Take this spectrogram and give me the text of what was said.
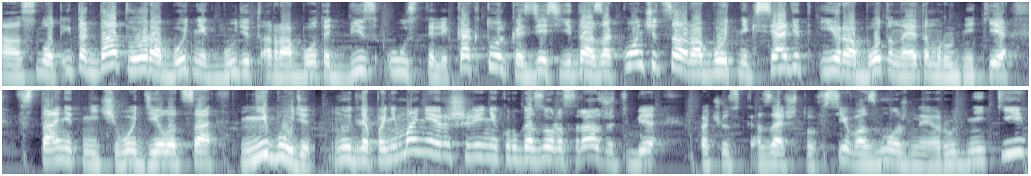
а, слот. И тогда твой работник будет работать без устали. Как только здесь еда закончится, работник сядет и работа на этом руднике встанет, ничего делаться не будет. Ну и для понимания расширения кругозора сразу же тебе хочу сказать, что все возможные рудники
